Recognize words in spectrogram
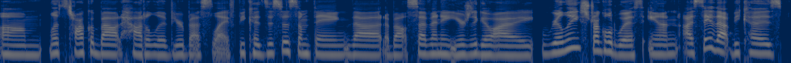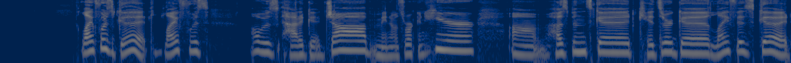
um, let's talk about how to live your best life because this is something that about seven, eight years ago I really struggled with. And I say that because life was good. Life was, I was had a good job. I mean, I was working here. Um, husband's good. Kids are good. Life is good.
